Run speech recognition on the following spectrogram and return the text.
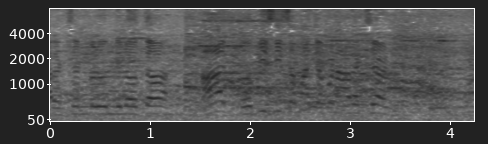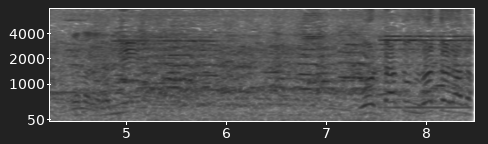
आरक्षण मिळवून दिलं होतं. आज ओबीसी समाजाचं पण आरक्षण. त्यांनी कोर्टातून रद्द झालं.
